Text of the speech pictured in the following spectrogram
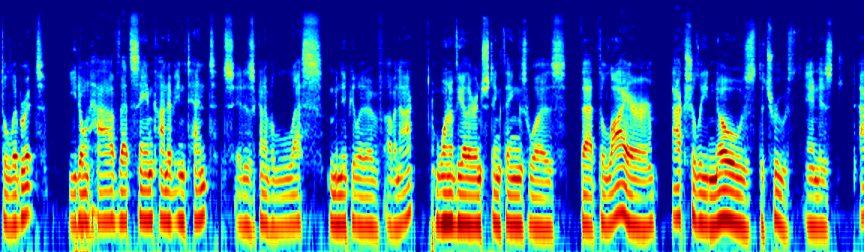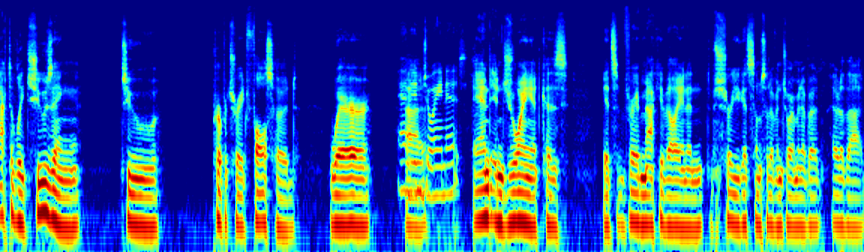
deliberate. You don't have that same kind of intent. It is kind of a less manipulative of an act. One of the other interesting things was that the liar actually knows the truth and is actively choosing to perpetrate falsehood where And Uh, enjoying it. and enjoying it because it's very Machiavellian and I'm sure you get some sort of enjoyment about out of that.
